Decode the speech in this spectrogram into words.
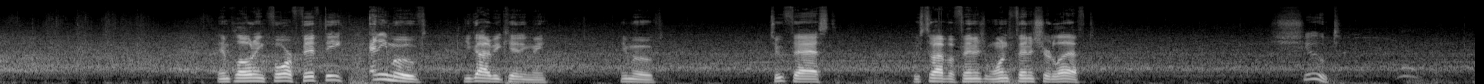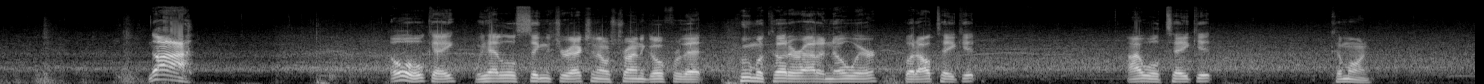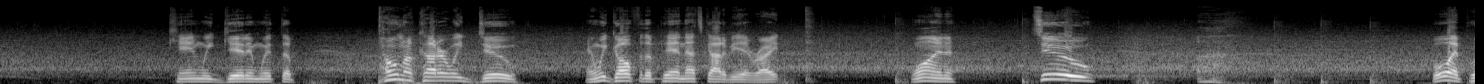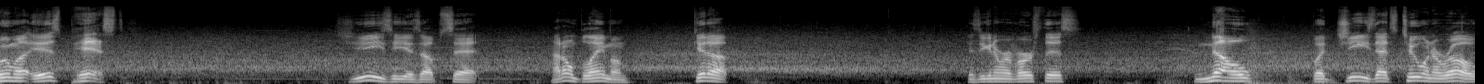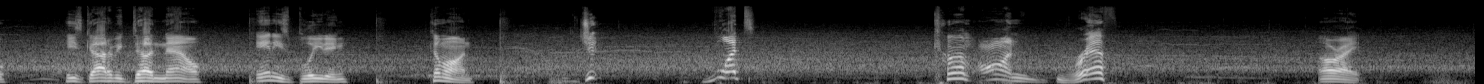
Imploding 450, and he moved. You gotta be kidding me. He moved. Too fast. We still have a finish, one finisher left. Shoot. Ah! Oh, okay. We had a little signature action. I was trying to go for that Puma cutter out of nowhere, but I'll take it. I will take it. Come on. Can we get him with the Puma cutter? We do. And we go for the pin. That's got to be it, right? One, two. Uh, boy, Puma is pissed. Jeez, he is upset. I don't blame him. Get up. Is he going to reverse this? No. But geez, that's two in a row. He's got to be done now. And he's bleeding. Come on. J what? Come on, ref. All right.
